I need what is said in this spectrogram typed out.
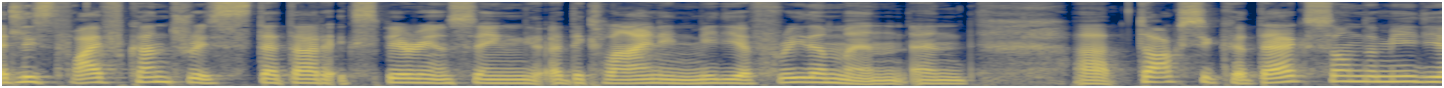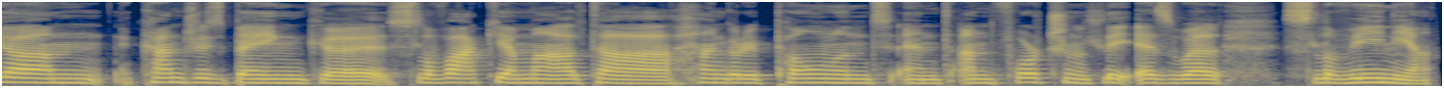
at least five countries that are experiencing a decline in media freedom and, and uh, toxic attacks on the media. Um, countries being uh, Slovakia, Malta, Hungary, Poland, and unfortunately as well Slovenia.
